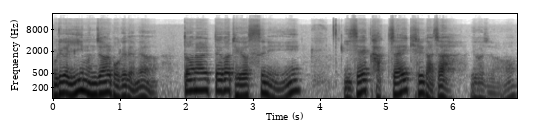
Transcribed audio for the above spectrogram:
우리가 이 문장을 보게 되면 떠날 때가 되었으니 이제 각자의 길을 가자 이거죠.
